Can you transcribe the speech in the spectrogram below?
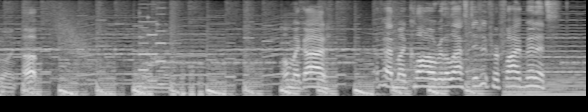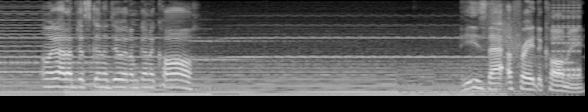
going up. Oh my god! I've had my claw over the last digit for five minutes! Oh my god, I'm just gonna do it. I'm gonna call. He's that afraid to call me.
